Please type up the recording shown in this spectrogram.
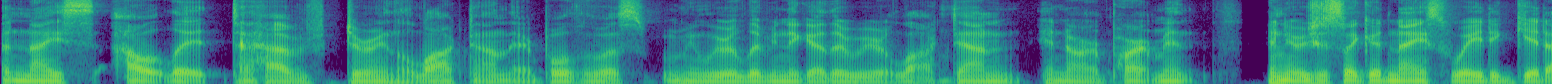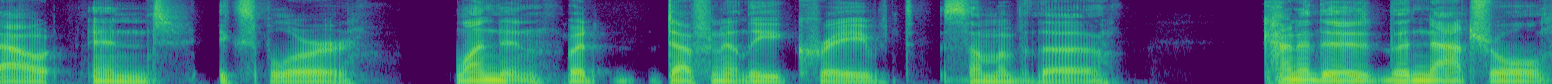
a nice outlet to have during the lockdown there. Both of us, I mean, we were living together, we were locked down in our apartment, and it was just like a nice way to get out and explore London, but definitely craved some of the kind of the the natural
